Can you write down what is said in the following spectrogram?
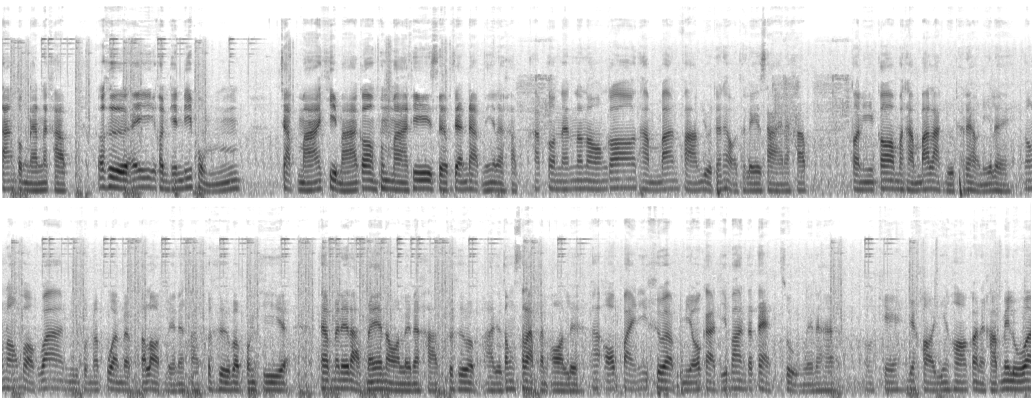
สร้างตรงนั้นนะครับ ก็คือไอ้คอนเทนต์ที่ผมจับม้าขี่ม้าก็มาที่เซิร์ฟจัดอันดับนี้แหละครับครับ ตอนนั้นน้องๆก็ทำบ้านฟาร์มอยู่แถวๆทะเลทรายนะครับ ตอนนี้ก็มาทำบ้านหลักอยู่แถวๆนี้เลย น้องๆบอกว่ามีคนมาป่วนแบบตลอดเลยนะครับ ก็คือแบบบางทีแทบไม่ได้หลับไม่ได้นอนเลยนะครับ ก็คือแบบอาจจะต้องสลับกันออนเลย ถ้าออฟไปนี่คือแบบมีโอกาสที่บ้านจะแตกสูงเลยนะฮะ โอเค เดี๋ยวขอยิงฮอก่อนนะครับ ไม่รู้ว่า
